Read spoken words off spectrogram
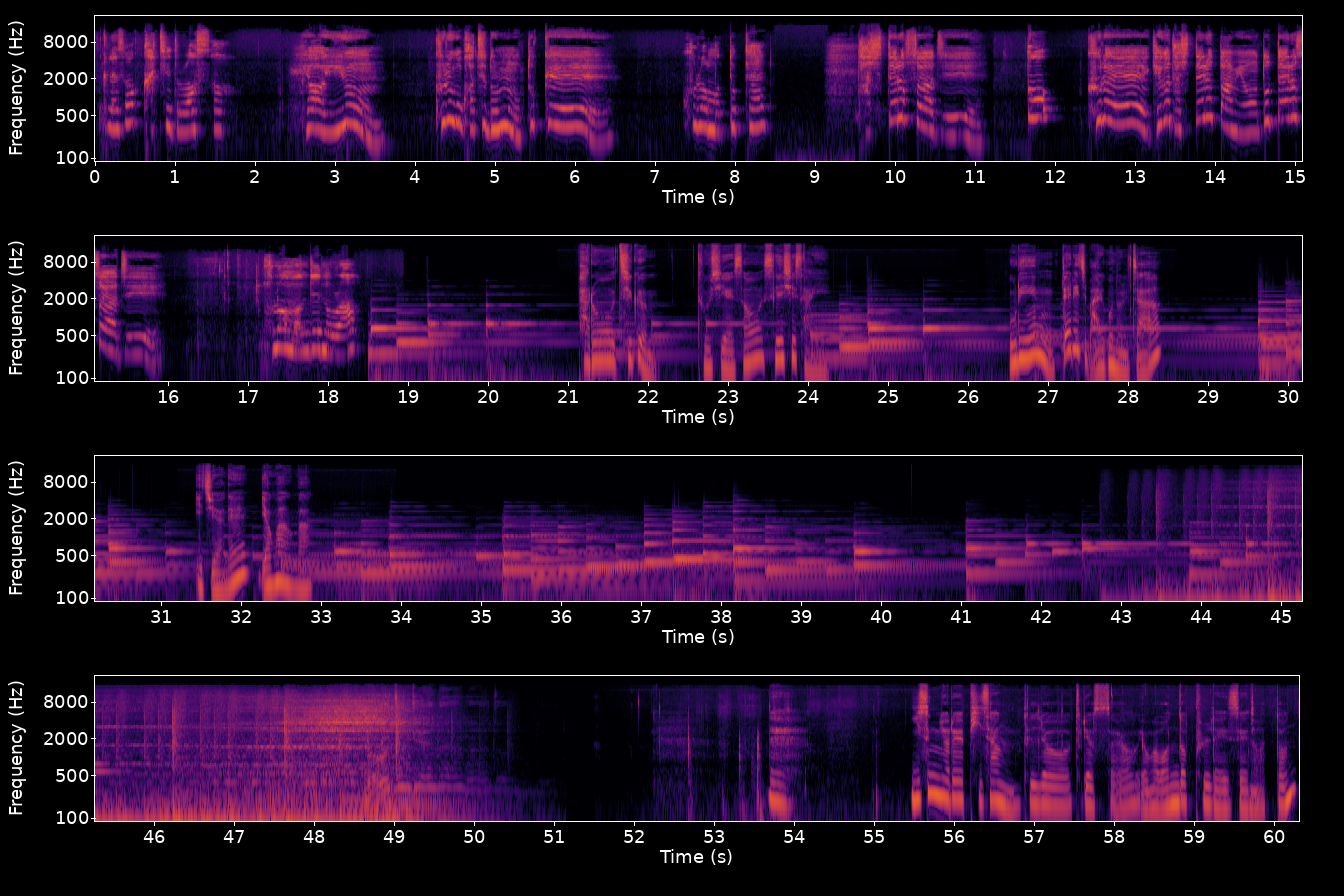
그래서 같이 놀았어. 야, 이윤. 그리고 같이 놀면 어떡해. 그럼 어떡해? 다시 때렸어야지. 또? 그래, 걔가 다시 때렸다며. 또 때렸어야지. 그럼 언제 놀아? 바로 지금 2시에서 3시 사이. 우린 때리지 말고 놀자. 이주연의 영화 음악. 이승열의 비상 들려드렸어요. 영화 원더풀 데이즈에 나왔던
